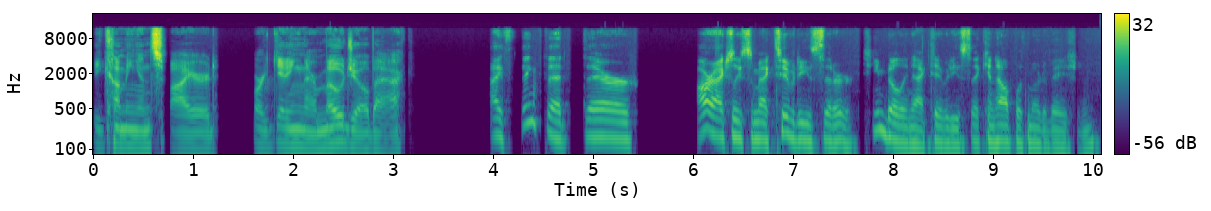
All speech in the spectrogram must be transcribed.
becoming inspired or getting their mojo back. I think that there are actually some activities that are team building activities that can help with motivation.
